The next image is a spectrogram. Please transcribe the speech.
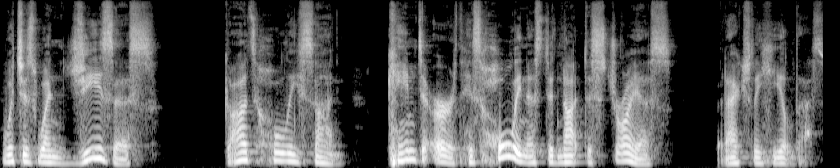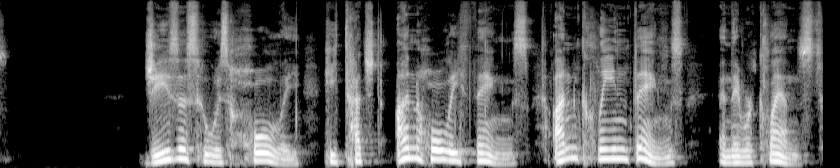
which is when Jesus, God's holy Son, came to earth, his holiness did not destroy us, but actually healed us. Jesus, who was holy, he touched unholy things, unclean things, and they were cleansed.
